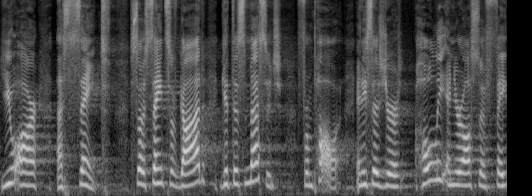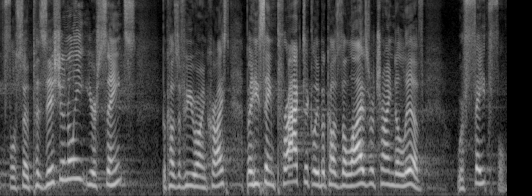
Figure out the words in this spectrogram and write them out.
You are a saint. So, saints of God, get this message from Paul. And he says, You're holy and you're also faithful. So, positionally, you're saints because of who you are in Christ. But he's saying practically because the lives we're trying to live, we're faithful.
